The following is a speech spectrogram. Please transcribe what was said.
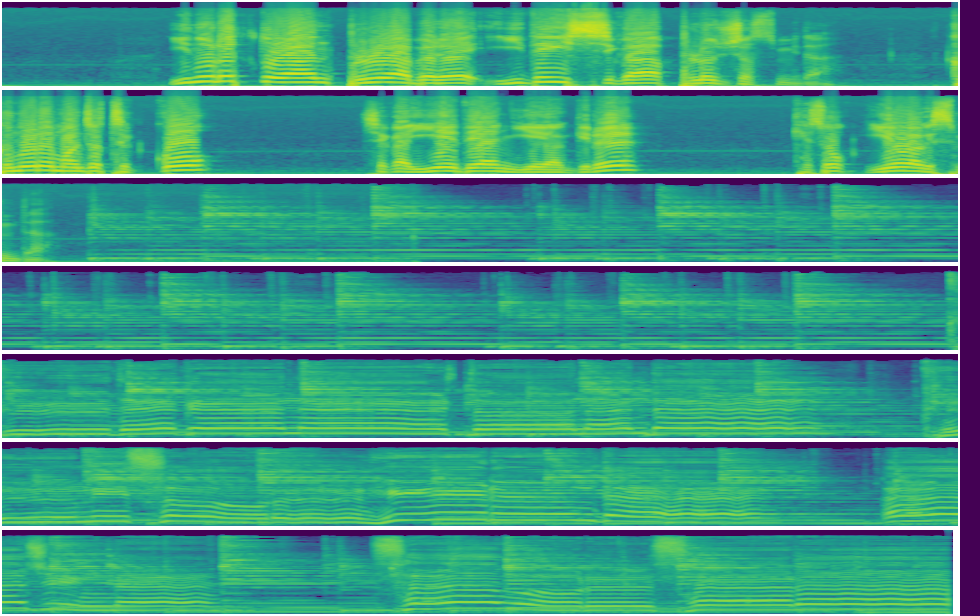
이 노래 또한 블루라벨의 이데이 씨가 불러주셨습니다. 그 노래 먼저 듣고 제가 이에 대한 이야기를 계속 이어가겠습니다. 날 떠난다. 그 미소를 잃은다 아직 난 4월을 살아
